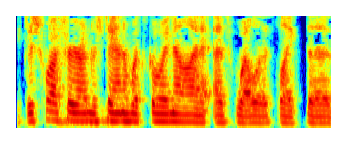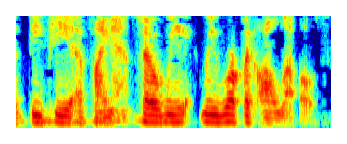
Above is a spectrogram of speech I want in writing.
a dishwasher understand what's going on as well as like the VP of finance. So we, we work with all levels.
